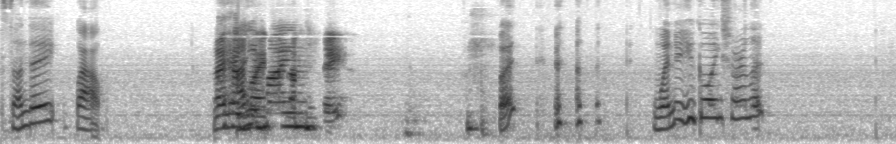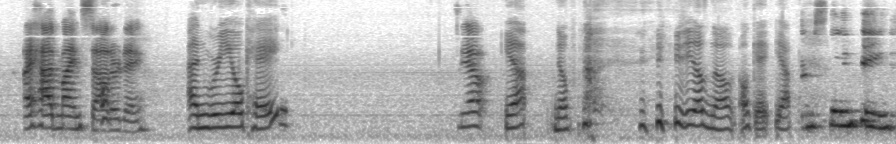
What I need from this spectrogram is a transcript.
Sunday. Wow. I had mine mine- Saturday. What? when are you going, Charlotte? I had mine Saturday. And were you okay? Yeah. Yeah. Nope. she doesn't know. Okay. Yeah. I'm still in pain.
